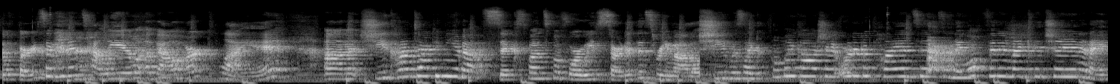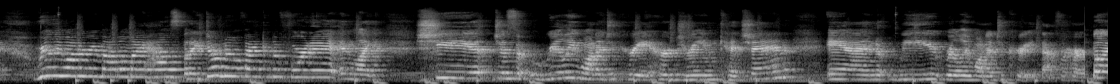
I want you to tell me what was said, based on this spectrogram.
So first I'm gonna tell you about our client. Um, she contacted me about six months before we started this remodel. She was like, oh my gosh, I ordered appliances and they won't fit in my kitchen and I really want to remodel my house, but I don't know if I can afford it. And like, she just really wanted to create her dream kitchen and we really wanted to create that for her. But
